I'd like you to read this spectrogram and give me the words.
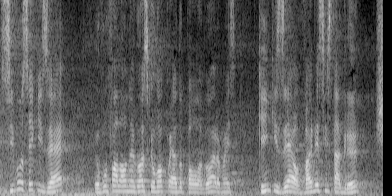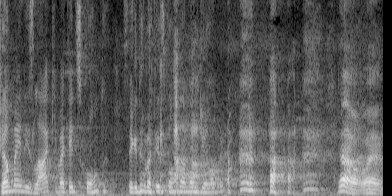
Se você quiser, eu vou falar um negócio que eu vou apoiar do Paulo agora, mas quem quiser, ó, vai nesse Instagram, chama eles lá que vai ter desconto. O seguidor vai ter desconto na mão de obra. Não, é.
